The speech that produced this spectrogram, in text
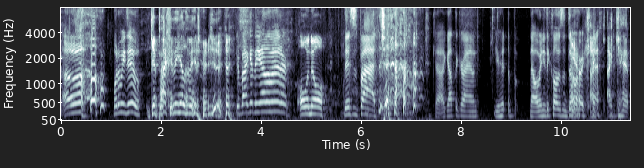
oh, what do we do? Get back in the elevator. Get back in the elevator. oh no. This is bad. Okay, I got the ground. You hit the. bu- No, we need to close the oh, door I, again. I can't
